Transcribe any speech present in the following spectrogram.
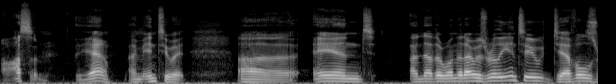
Awesome. Yeah, I'm into it. Uh, and another one that I was really into, Devil's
